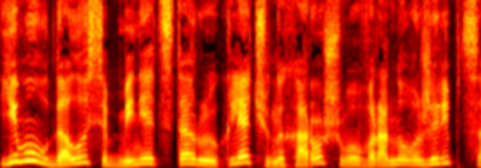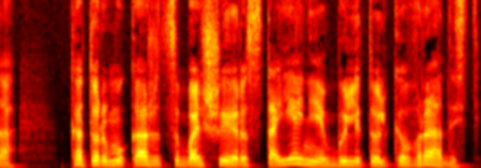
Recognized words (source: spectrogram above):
ему удалось обменять старую клячу на хорошего вороного жеребца, которому, кажется, большие расстояния были только в радость,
